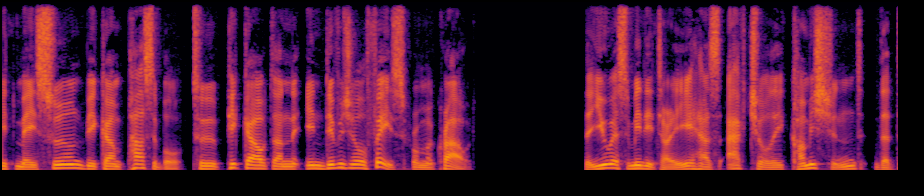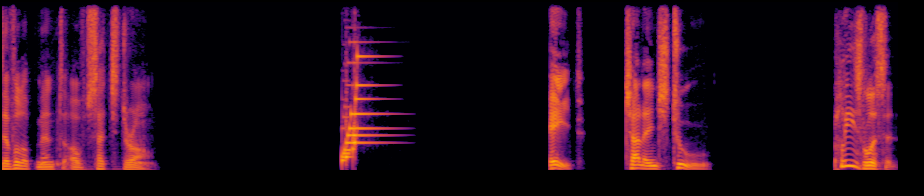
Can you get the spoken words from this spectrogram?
it may soon become possible to pick out an individual face from a crowd. The US military has actually commissioned the development of such drone. 8. Challenge 2. Please listen.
